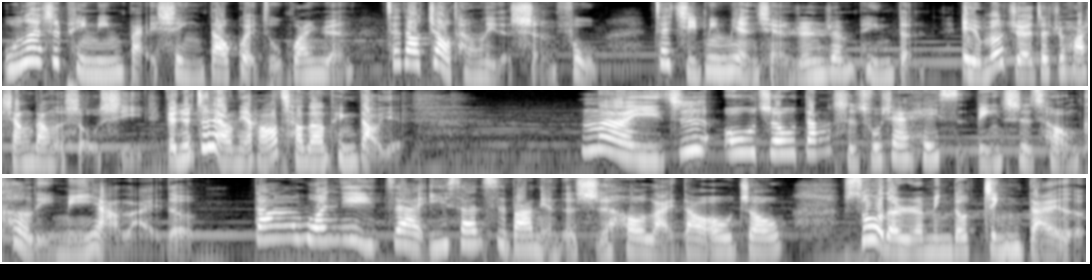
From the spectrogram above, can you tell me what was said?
无论是平民百姓到贵族官员，再到教堂里的神父，在疾病面前人人平等。诶，有没有觉得这句话相当的熟悉？感觉这两年好像常常听到耶。那已知欧洲当时出现黑死病是从克里米亚来的。当瘟疫在一三四八年的时候来到欧洲，所有的人民都惊呆了。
